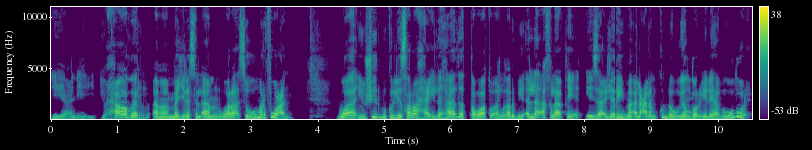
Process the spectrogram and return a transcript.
يعني يحاضر أمام مجلس الأمن ورأسه مرفوعا. ويشير بكل صراحة إلى هذا التواطؤ الغربي اللا أخلاقي إذا جريمة العالم كله ينظر إليها بوضوح.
